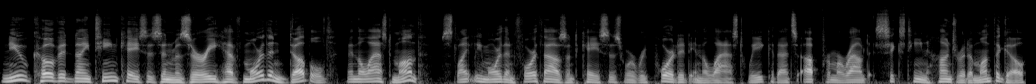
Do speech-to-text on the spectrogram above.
New COVID 19 cases in Missouri have more than doubled in the last month. Slightly more than 4,000 cases were reported in the last week. That's up from around 1,600 a month ago.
